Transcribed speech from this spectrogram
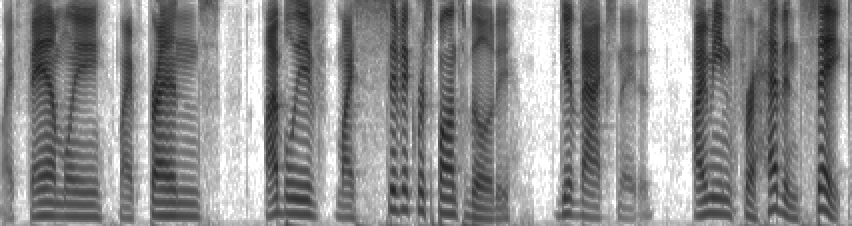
my family, my friends. I believe my civic responsibility get vaccinated. I mean, for heaven's sake,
